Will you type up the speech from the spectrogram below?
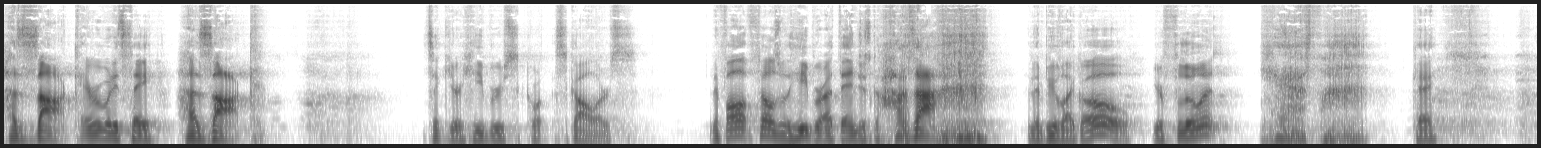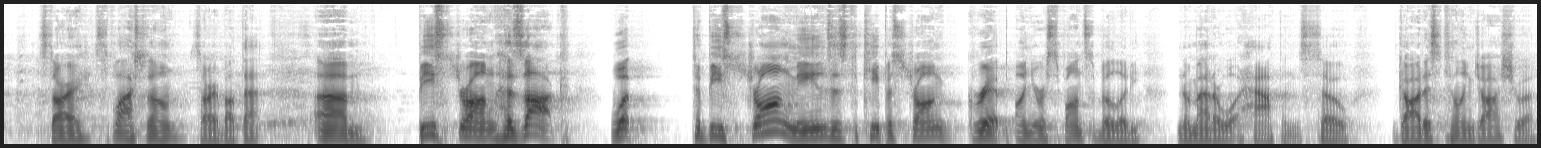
hazak. Everybody say hazak. It's like your Hebrew scholars. And if all it fails with Hebrew, at the end just go hazak. And then people are like, oh, you're fluent? Yes. okay. Sorry, splash zone. Sorry about that. Um, be strong, hazak. What to be strong means is to keep a strong grip on your responsibility no matter what happens. So God is telling Joshua,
